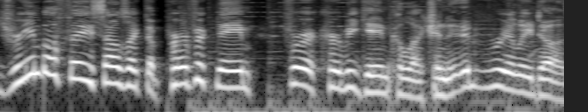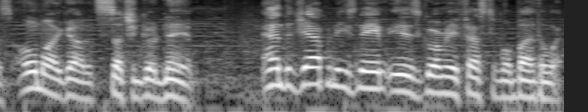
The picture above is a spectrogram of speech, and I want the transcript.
Dream Buffet sounds like the perfect name for a Kirby game collection. It really does. Oh my god, it's such a good name. And the Japanese name is Gourmet Festival, by the way.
